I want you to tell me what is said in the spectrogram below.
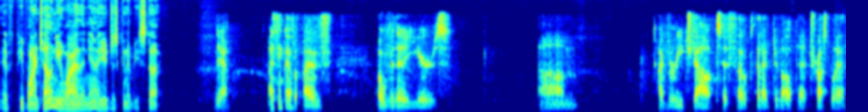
If people aren't telling you why, then yeah, you're just going to be stuck. Yeah. I think I've I've over the years um, I've reached out to folks that I've developed that trust with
